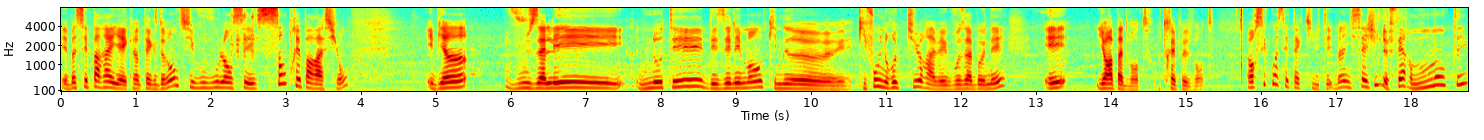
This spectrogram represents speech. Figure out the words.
Et ben c'est pareil avec un texte de vente, si vous vous lancez sans préparation, eh bien vous allez noter des éléments qui, ne, qui font une rupture avec vos abonnés et il n'y aura pas de vente ou très peu de vente. Alors c'est quoi cette activité? Ben, Il s'agit de faire monter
